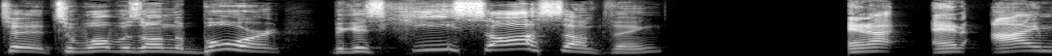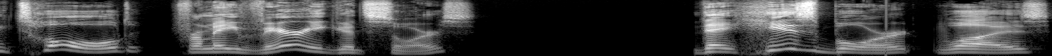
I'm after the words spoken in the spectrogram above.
to to what was on the board because he saw something and I and I'm told from a very good source that his board was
